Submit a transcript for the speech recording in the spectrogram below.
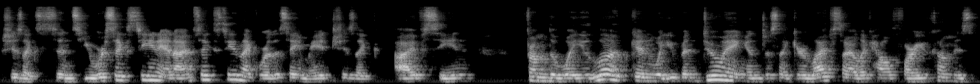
she's like, since you were 16 and I'm 16, like we're the same age. She's like, I've seen from the way you look and what you've been doing and just like your lifestyle, like how far you come is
